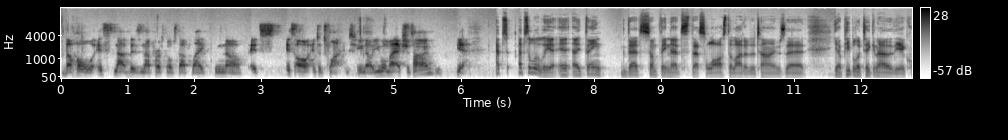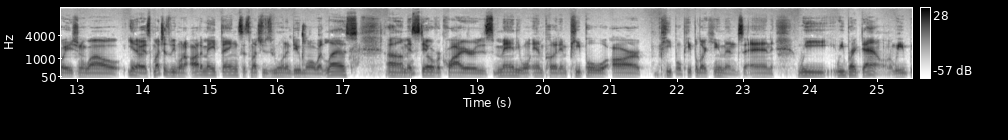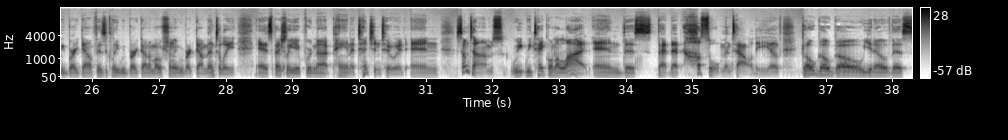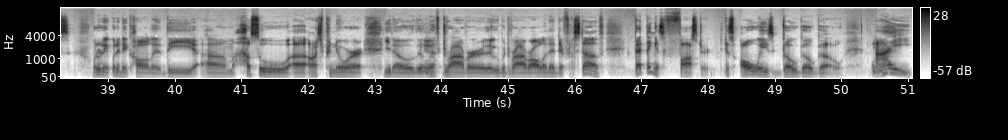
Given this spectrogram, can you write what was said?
the whole. It's not business, not personal stuff. Like no, it's it's all intertwined. You know, you want my extra time? Yeah, absolutely. And I think that's something that's that's lost a lot of the times that you know people are taken out of the equation while you know as much as we want to automate things as much as we want to do more with less um, mm-hmm. it still requires manual input and people are people people are humans and we we break down we we break down physically we break down emotionally we break down mentally especially if we're not paying attention to it and sometimes we, we take on a lot and this that that hustle mentality of go go go you know this what do they what do they call it? The um, hustle uh, entrepreneur, you know, the yeah. Lyft driver, the Uber driver, all of that different stuff. That thing is fostered. It's always go go go. Mm-hmm. I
